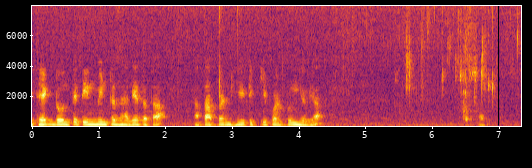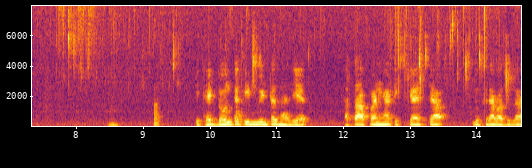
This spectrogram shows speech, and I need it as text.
इथे एक दोन ते तीन मिनटं झाली आहेत आता. आता आपण ही टिक्की पलटून घेऊया. इथे एक दोन ते तीन मिनटं झाली आहेत. आता आपण ह्या टिक्क्या आहेत त्या दुसऱ्या बाजूला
